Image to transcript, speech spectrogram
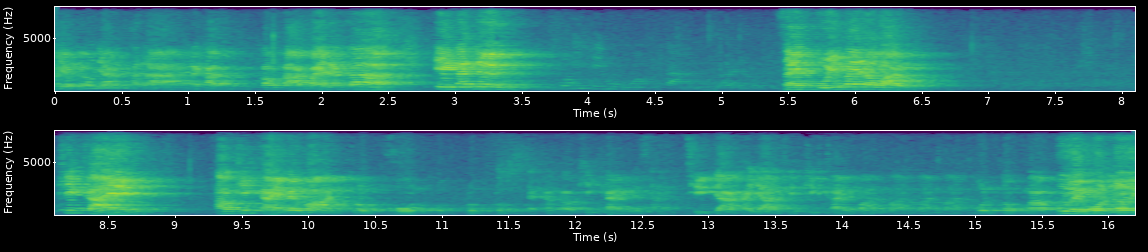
เกี่ยวกับยางพารานะครับ ก็ฝากไว้แล้วก็อีกอันหนึ่งใส่ปุ๋ยไม่ระวังขี้ไก่เอาขี้ไก่ไปหวานกลบโคนกลบกลบ ขี้ไก่ไปใส่ฉีดยาฆ่าหญ้าเสร็จขี้ไก่หวานหวานหวานวานฝนตกมาเปื่อยหมดเลย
